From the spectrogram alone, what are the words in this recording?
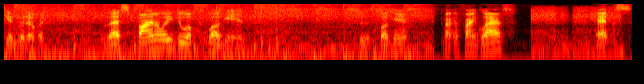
Get rid of it. Let's finally do a plug-in. Do this plug-in. Magnifying glass. X.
